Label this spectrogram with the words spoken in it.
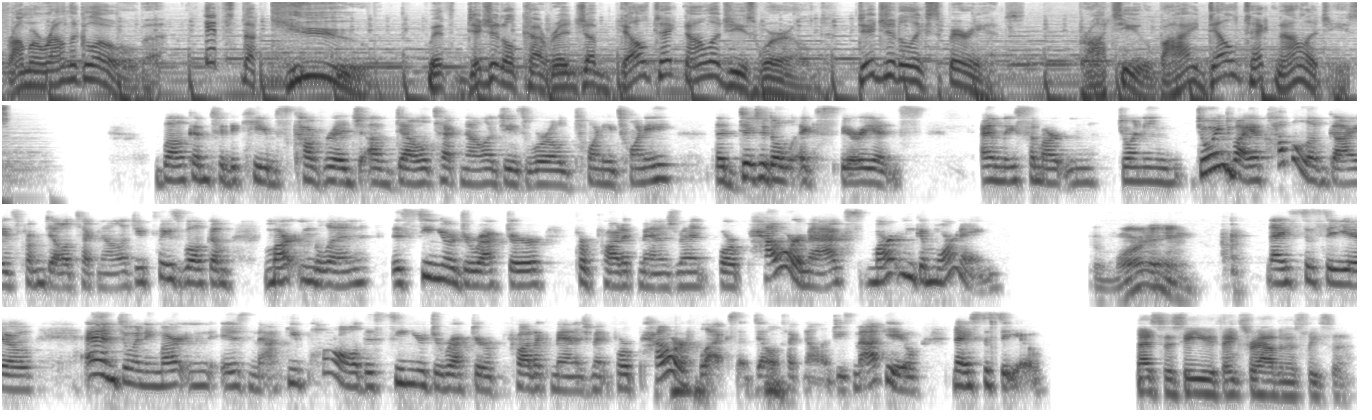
from around the globe. It's theCUBE, with digital coverage of Dell Technologies World. Digital Experience, brought to you by Dell Technologies. Welcome to theCUBE's coverage of Dell Technologies World 2020, the digital experience. I'm Lisa Martin, joining, joined by a couple of guys from Dell Technology. Please welcome Martin Glenn, the Senior Director for Product Management for PowerMax. Martin, good morning. Good morning. Nice to see you. And joining Martin is Matthew Paul, the Senior Director of Product Management for PowerFlex at Dell Technologies. Matthew, nice to see you. Nice to see you. Thanks for having us, Lisa.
